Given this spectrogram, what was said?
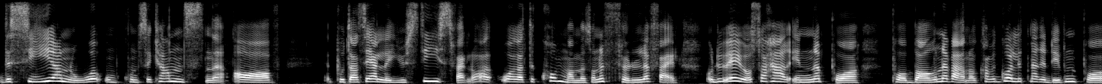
det sier noe om konsekvensene av potensielle justisfeil, og at det kommer med sånne følgefeil. Og du er jo også her inne på, på barnevernet, og kan vi gå litt mer i dybden på,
